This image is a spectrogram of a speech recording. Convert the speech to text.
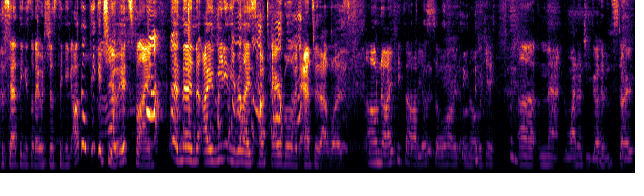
The sad thing is that I was just thinking, I'll go Pikachu, it's fine. And then I immediately realized how terrible of an answer that was. Oh no, I picked the audio so hard. Oh no. Okay, uh, Matt, why don't you go ahead and start?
